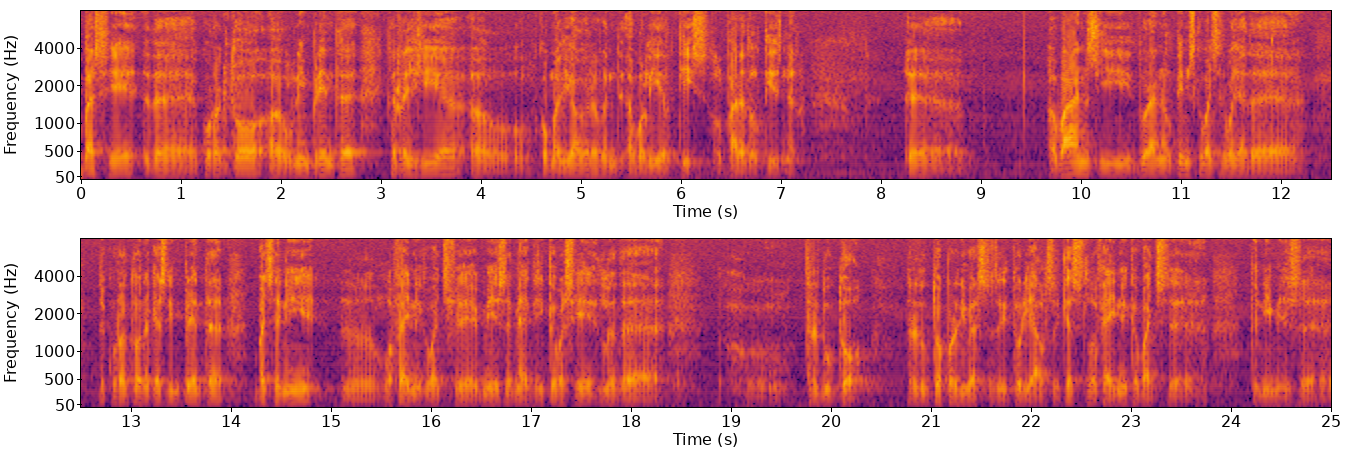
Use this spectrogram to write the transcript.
va ser de corrector a una impremta que regia el comediògraf Avalí Artís, el pare del Tisner. Eh, abans i durant el temps que vaig treballar de, de corrector en aquesta impremta vaig tenir eh, la feina que vaig fer més a Mèxic que va ser la de eh, traductor traductor per diverses editorials. Aquesta és la feina que vaig eh, tenir més eh,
